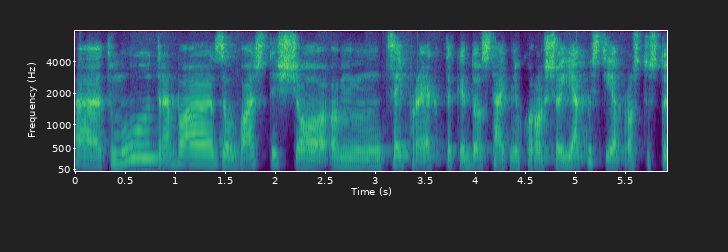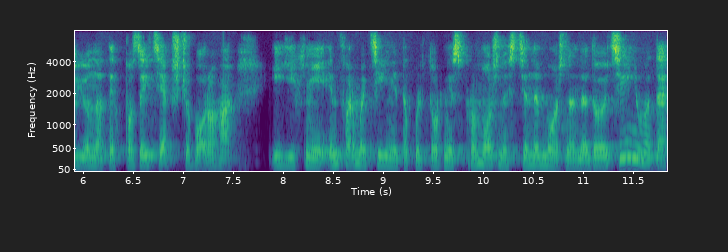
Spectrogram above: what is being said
Е, Тому треба зауважити, що ем, цей проект таки достатньо хорошої якості. Я просто стою на тих позиціях, що ворога і їхні інформаційні та культурні спроможності не можна недооцінювати.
